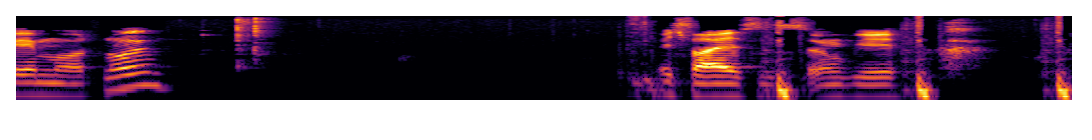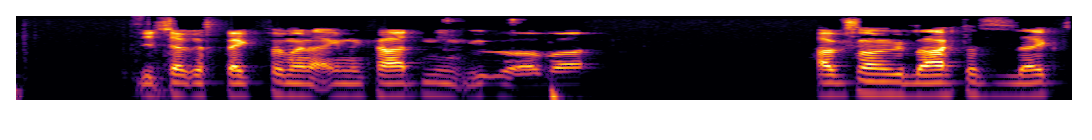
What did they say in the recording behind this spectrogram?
Game Mode 0. Ich weiß, es ist irgendwie dieser Respekt für meine eigenen Karten gegenüber, aber habe ich schon mal gesagt, dass es leckt.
